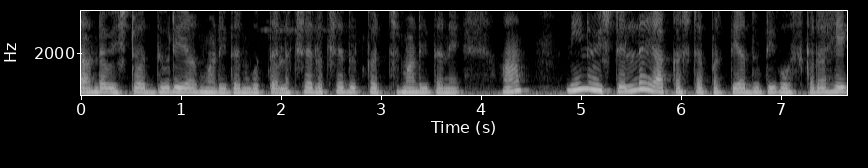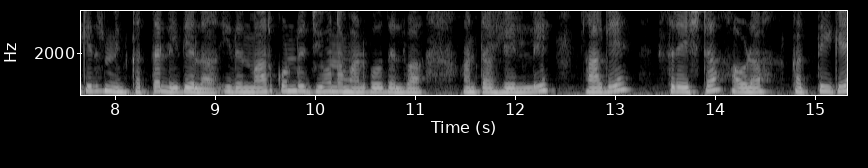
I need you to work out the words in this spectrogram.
ತಾಂಡವ ಎಷ್ಟು ಅದ್ಧೂರಿಯಾಗಿ ಮಾಡಿದ್ದಾನೆ ಗೊತ್ತಾ? ಲಕ್ಷ ಲಕ್ಷ ದುಡ್ಡು ಖರ್ಚು ಮಾಡಿದ್ದಾನೆ ಹಾಂ ನೀನು ಇಷ್ಟೆಲ್ಲ ಯಾಕೆ ಕಷ್ಟಪಡ್ತೀಯ ದುಡ್ಡಿಗೋಸ್ಕರ? ಹೇಗಿದ್ರು ನಿನ್ನ ಕತ್ತಲ್ಲಿ ಇದೆಯಲ್ಲ ಇದನ್ನು ಮಾಡಿಕೊಂಡು ಜೀವನ ಮಾಡ್ಬೋದಲ್ವಾ? ಅಂತ ಹೇಳಿ, ಹಾಗೆ ಶ್ರೇಷ್ಠ ಅವಳ ಕತ್ತಿಗೆ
